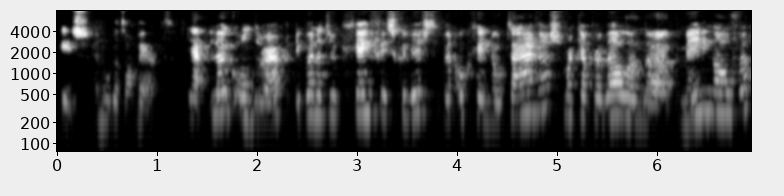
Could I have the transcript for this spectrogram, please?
is en hoe dat dan werkt. Ja, leuk onderwerp. Ik ben natuurlijk geen fiscalist, ik ben ook geen notaris, maar ik heb er wel een eh, mening over.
